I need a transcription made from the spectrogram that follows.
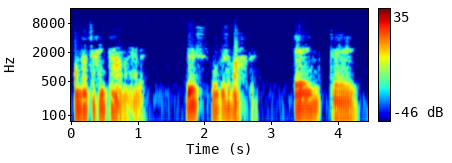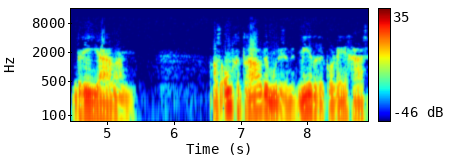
omdat ze geen kamer hebben. Dus moeten ze wachten. Eén, twee, drie jaar lang. Als ongetrouwde moeten ze met meerdere collega's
